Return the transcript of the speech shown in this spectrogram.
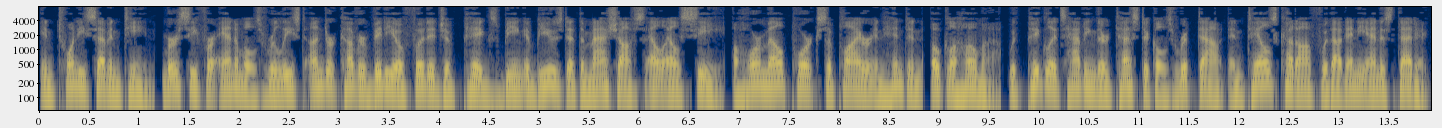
In 2017, Mercy for Animals released undercover video footage of pigs being abused at the Maschhoffs LLC, a Hormel pork supplier in Hinton, Oklahoma, with piglets having their testicles ripped out and tails cut off without any anesthetic,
